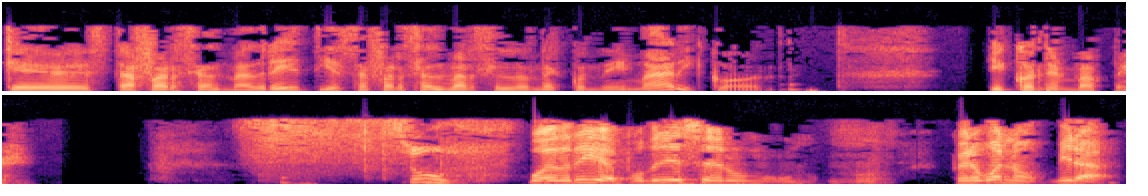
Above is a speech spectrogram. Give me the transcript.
que estafarse al Madrid y estafarse al Barcelona con Neymar y con y con Mbappé. Uf, podría, podría ser un, un- un- Pero bueno, mira,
